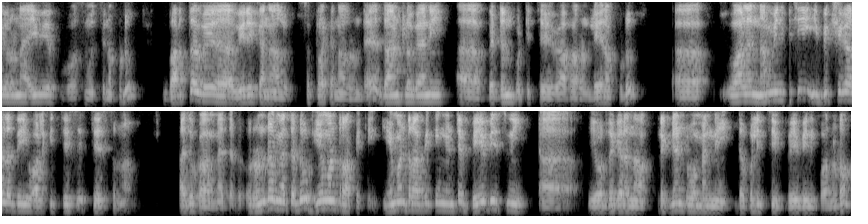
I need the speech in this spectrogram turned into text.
ఎవరైనా ఐవీఎఫ్ కోసం వచ్చినప్పుడు భర్త వే- కణాలు శుక్ల కణాలు ఉంటాయి దాంట్లో కానీ బిడ్డను పుట్టించే వ్యవహారం లేనప్పుడు వాళ్ళని నమ్మించి ఈ భిక్షగాళ్ళది వాళ్ళకి ఇచ్చేసి చేస్తున్నారు. అది ఒక మెథడ్ రెండో method human trafficking human trafficking అంటే బేబీస్ని ఎవరి దగ్గర ప్రెగ్నెంట్ ఉమెన్ని డబ్బులు ఇచ్చి బేబీని కొనడం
